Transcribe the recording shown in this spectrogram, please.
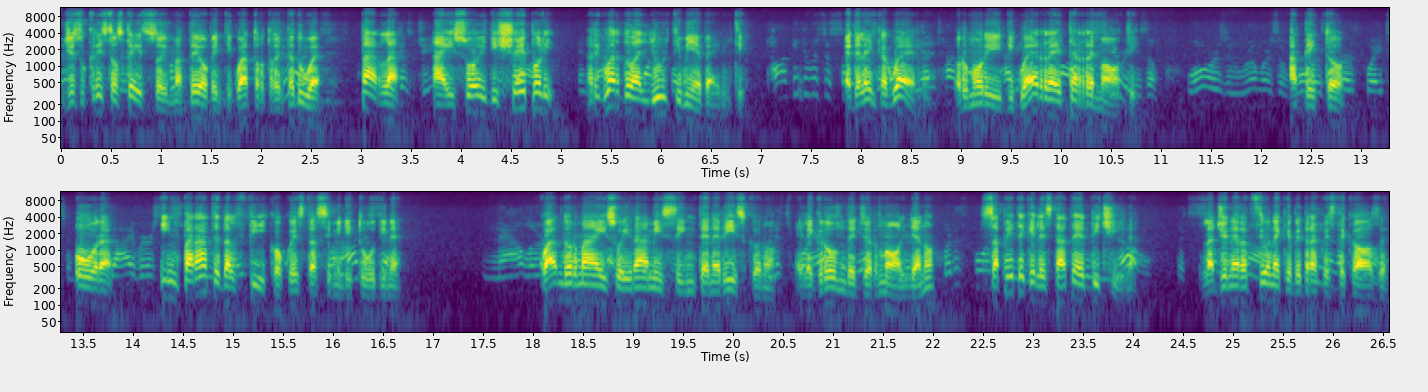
Gesù Cristo stesso, in Matteo 24:32, parla ai suoi discepoli riguardo agli ultimi eventi ed elenca guerre, rumori di guerra e terremoti. Ha detto, ora imparate dal fico questa similitudine. Quando ormai i suoi rami si inteneriscono e le gronde germogliano, sapete che l'estate è vicina. La generazione che vedrà queste cose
